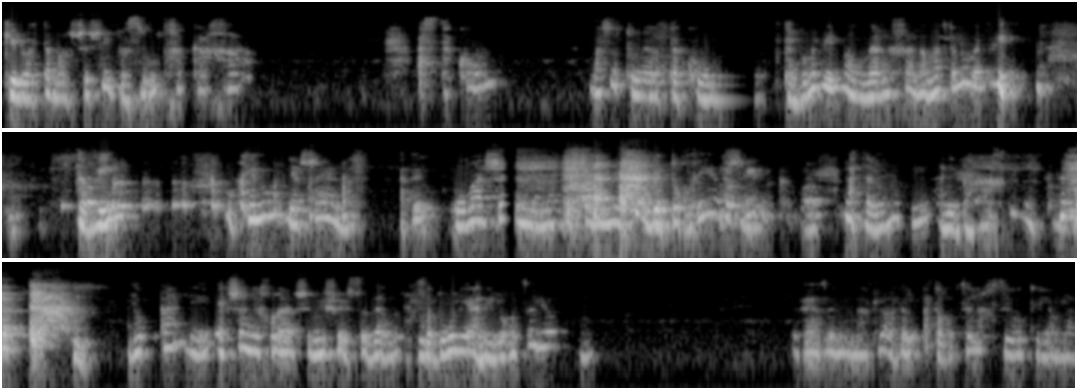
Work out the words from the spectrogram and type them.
כאילו, אתה מרשה שיבזו אותך ככה? אז תקום. מה זאת אומרת תקום? אתה לא מבין מה הוא אומר לך? למה אתה לא מבין? תבין? הוא כאילו ישן. הוא רואה שם, למה אתה שם בתוכי ישן. אתה לא מבין? אני ברחתי מפה. לא בא לי, איך שאני יכולה שמישהו יסדר, סדרו לי, אני לא רוצה להיות פה. ואז אני אומרת לו, אבל אתה רוצה להחזיר אותי לעולם,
